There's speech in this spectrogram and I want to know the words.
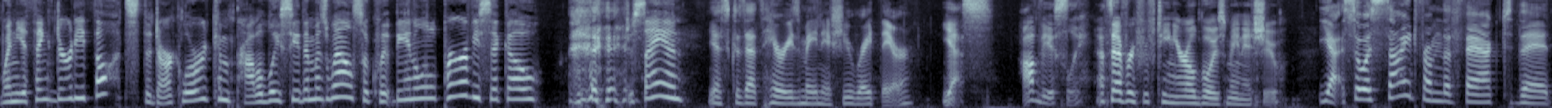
when you think dirty thoughts, the Dark Lord can probably see them as well, so quit being a little pervy, sicko. Just saying. Yes, because that's Harry's main issue right there. Yes, obviously. That's every 15 year old boy's main issue. Yeah, so aside from the fact that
